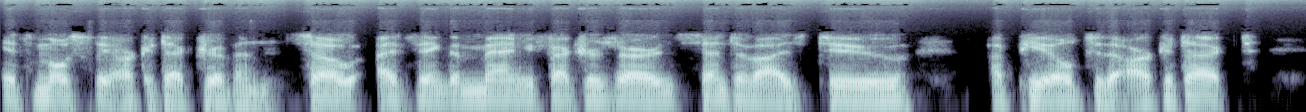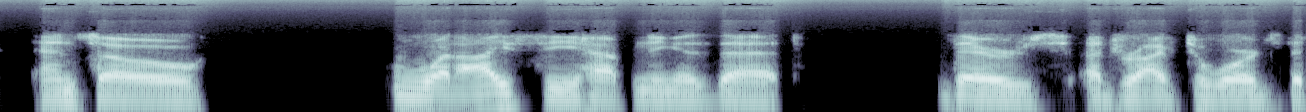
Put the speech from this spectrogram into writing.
it's mostly architect driven. So I think the manufacturers are incentivized to appeal to the architect. And so what I see happening is that there's a drive towards the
